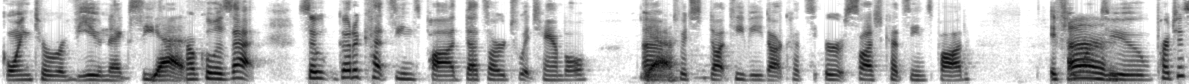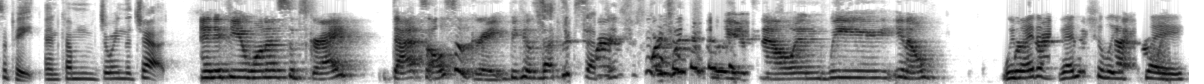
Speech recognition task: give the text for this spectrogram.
going to review next season. Yes. How cool is that? So go to Cutscenes Pod. That's our Twitch handle. Yeah. Um, twitch.tv cutscene or slash cutscenes pod. If you want Um, to participate and come join the chat. And if you want to subscribe, that's also great because That's we're, accepted. we're Twitch affiliates now, and we, you know, We might eventually get that play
